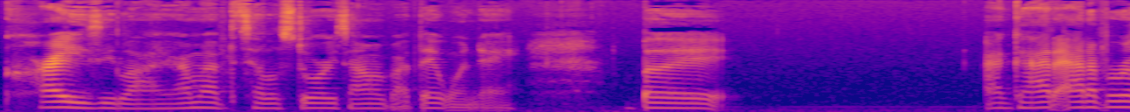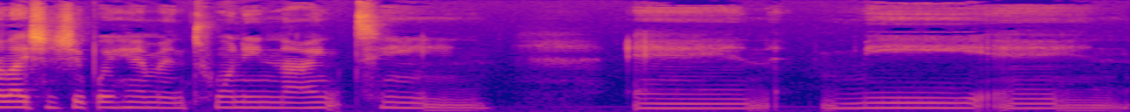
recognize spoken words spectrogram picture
crazy liar. I'm gonna have to tell a story time about that one day. But I got out of a relationship with him in 2019, and me and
